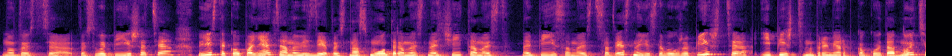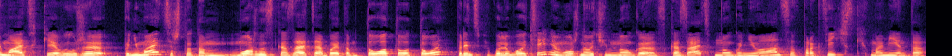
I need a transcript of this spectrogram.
Ну, то есть, э, то есть вы пишете, но есть такое понятие, оно везде, то есть насмотренность, начитанность, написанность. Соответственно, если вы уже пишете и пишете, например, по какой-то одной тематике, вы уже понимаете, что там можно сказать об этом то, то, то. В принципе, по любой теме можно очень много сказать, много нюансов, практических моментов.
